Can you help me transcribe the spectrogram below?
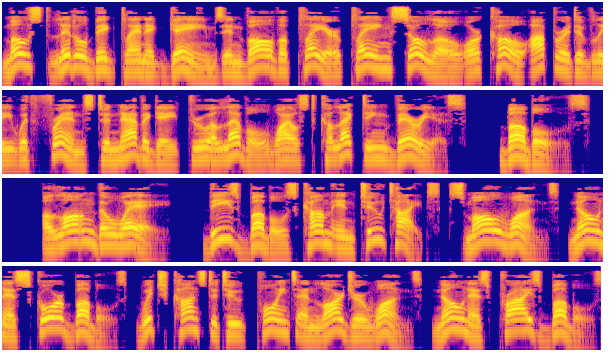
Most Little Big Planet games involve a player playing solo or co-operatively with friends to navigate through a level whilst collecting various «bubbles» along the way. These bubbles come in two types, small ones, known as score bubbles, which constitute points and larger ones, known as prize bubbles,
